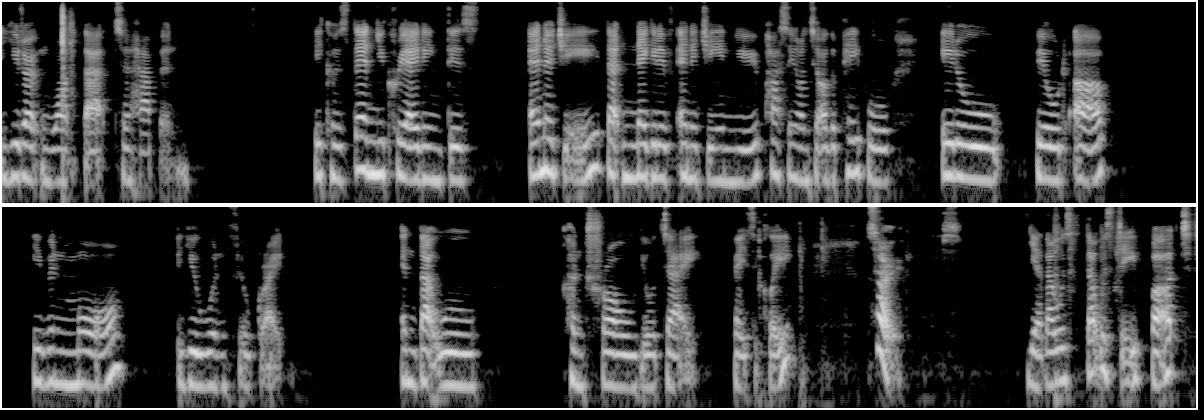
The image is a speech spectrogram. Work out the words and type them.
you don't want that to happen because then you're creating this energy, that negative energy in you, passing on to other people. It'll build up even more. You wouldn't feel great, and that will control your day basically. So, yeah, that was that was deep, but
